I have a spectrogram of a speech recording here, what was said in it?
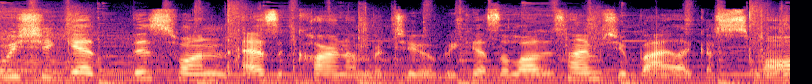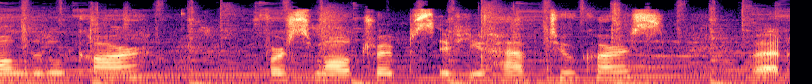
We should get this one as a car number two because a lot of times you buy like a small little car for small trips if you have two cars, but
